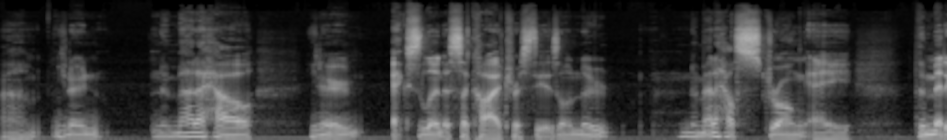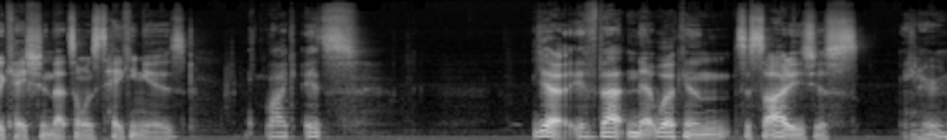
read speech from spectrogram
Um, you know, no matter how, you know, excellent a psychiatrist is, or no no matter how strong a the medication that someone's taking is, like it's yeah, if that network and society is just, you know,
